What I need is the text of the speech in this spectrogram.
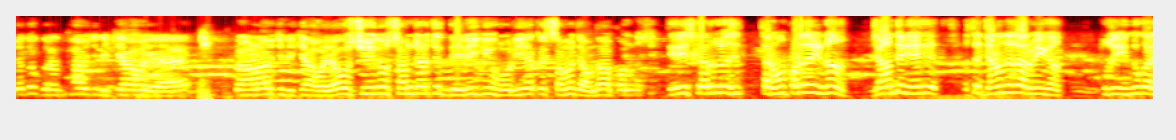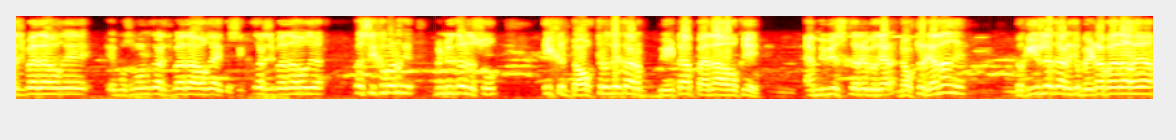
ਜਦੋਂ ਗ੍ਰੰਥਾਂ ਵਿੱਚ ਲਿਖਿਆ ਹੋਇਆ ਹੈ ਪੁਰਾਣਾ ਵਿੱਚ ਲਿਖਿਆ ਹੋਇਆ ਉਸ ਚੀਜ਼ ਨੂੰ ਸਮਝਣ 'ਚ ਦੇਰੀ ਕਿਉਂ ਹੋ ਰਹੀ ਹੈ ਕਿ ਸਮਝ ਆਉਂਦਾ ਆਪਾਂ ਨੂੰ? ਤੇਰੀ ਇਸ ਕਰਕੇ ਅਸੀਂ ਧਰਮ ਪੜ੍ਹਦੇ ਨਹੀਂ ਨਾ ਜਾਣਦੇ ਨਹੀਂ ਹੈਗੇ। ਅਸੀਂ ਜਨਮ ਦੇ ਧਾਰਮਿਕ ਹਾਂ। ਤੁਸੀਂ ਹਿੰਦੂ ਘਰ 'ਚ ਪੈਦਾ ਹੋ ਗਏ, ਇਹ ਮੁਸਲਮਾਨ ਘਰ 'ਚ ਪੈਦਾ ਹੋ ਗਿਆ, ਇੱਕ ਸਿੱਖ ਘਰ 'ਚ ਪੈਦਾ ਹੋ ਗਿਆ, ਬਸ ਸਿੱਖ ਬਣ ਗਏ। ਮੈਨੂੰ ਇੱਕ ਗੱਲ ਦੱਸੋ, ਇੱਕ ਡਾਕਟਰ ਦੇ ਘਰ ਬੇਟਾ ਪੈਦਾ ਹੋ ਕੇ ਐਮਬੀਬੀਐਸ ਕਰੇ ਬਗੈਰ ਡਾਕਟਰ ਕਹਿ ਦਾਂਗੇ? ਵਕੀਲ ਦੇ ਘਰ ਕੇ ਬੇਟਾ ਪੈਦਾ ਹੋਇਆ,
